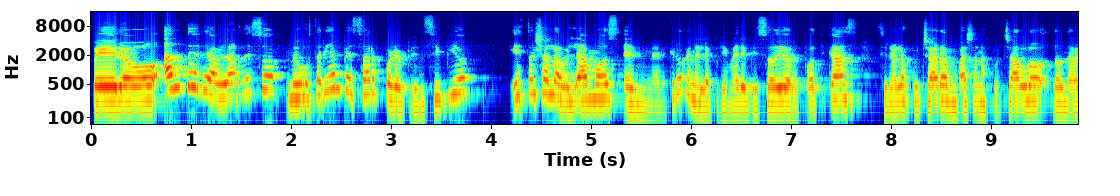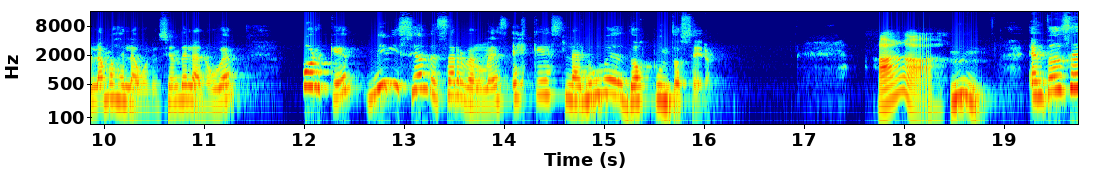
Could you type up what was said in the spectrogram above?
Pero antes de hablar de eso, me gustaría empezar por el principio. Esto ya lo hablamos en, creo que en el primer episodio del podcast. Si no lo escucharon, vayan a escucharlo, donde hablamos de la evolución de la nube. Porque mi visión de serverless es que es la nube 2.0. Ah. Mm. Entonces,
